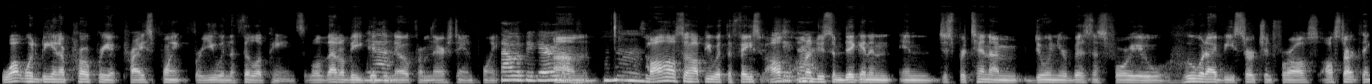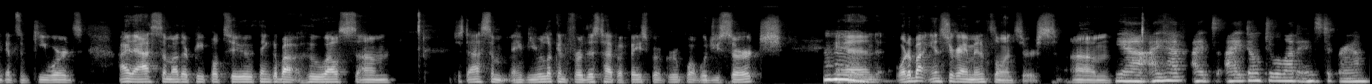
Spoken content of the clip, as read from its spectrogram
What would be an appropriate price point for you in the Philippines? Well, that'll be good Yeah. to know from their standpoint. that would be very Um. Mhm. So I'll also help you with the face. I'll, I'm going to do some digging and, and just pretend I'm doing your business for you. Who would I be searching for? I'll, I'll start thinking some keywords. I'd ask some other people to think about who else. Um, just ask them if you're looking for this type of Facebook group, what would you search? Mhm. And what about Instagram influencers? Um, Yeah, I have. I I don't do a lot of Instagram.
